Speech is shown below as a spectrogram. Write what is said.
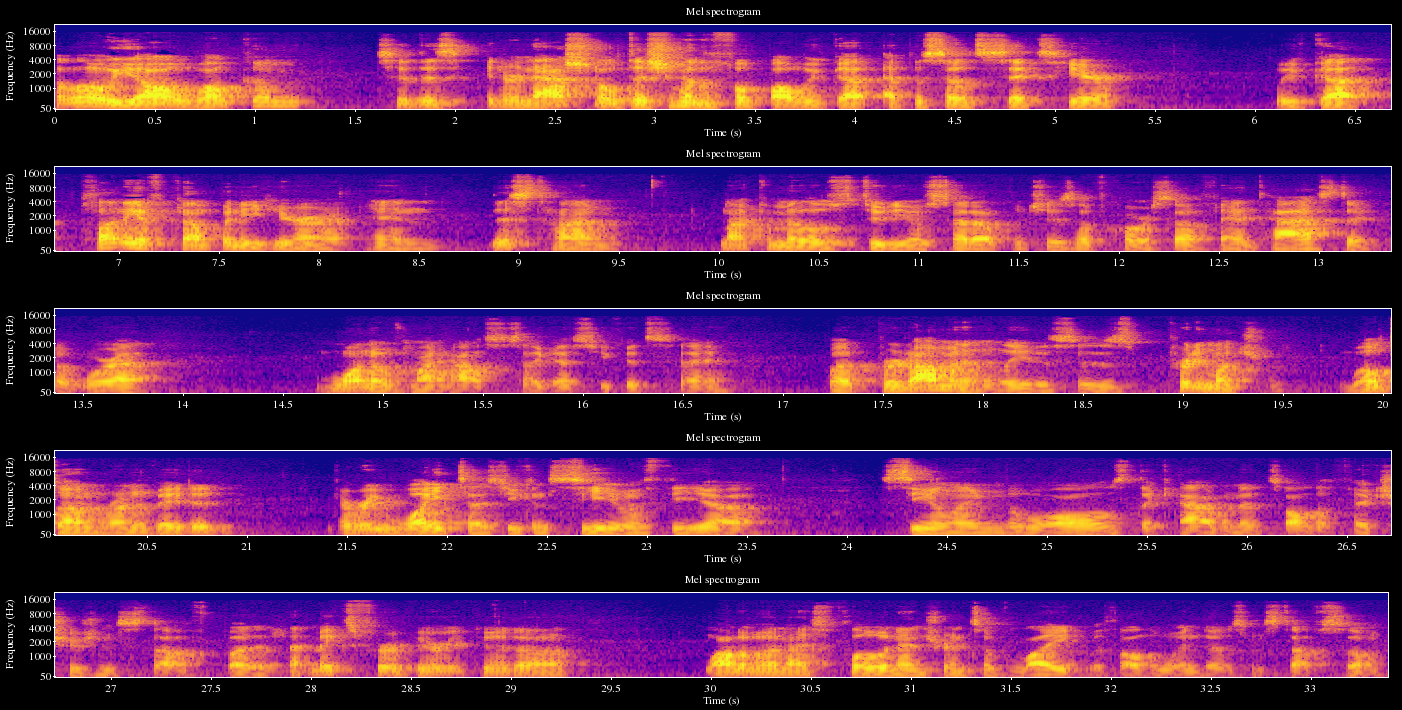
Hello, y'all. Welcome to this international edition of the football. We've got episode six here. We've got plenty of company here, and this time, not Camilo's studio setup, which is, of course, uh, fantastic, but we're at one of my houses, I guess you could say. But predominantly, this is pretty much well done, renovated, very white, as you can see with the uh, ceiling, the walls, the cabinets, all the fixtures and stuff. But that makes for a very good. Uh, a lot of a nice flow and entrance of light with all the windows and stuff. So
